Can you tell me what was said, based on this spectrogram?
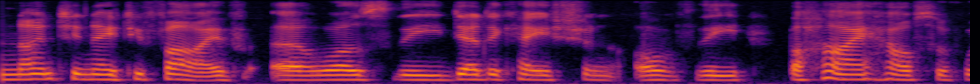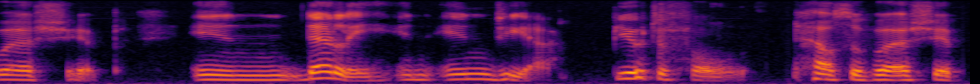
1985 uh, was the dedication of the Baha'i House of Worship in Delhi, in India. Beautiful house of worship.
